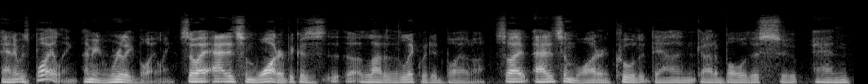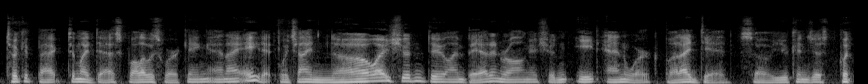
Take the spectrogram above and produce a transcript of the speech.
and it was boiling. I mean, really boiling. So I added some water because a lot of the liquid had boiled off. So I added some water and cooled it down and got a bowl of this soup and took it back to my desk while I was working and I ate it, which I know I shouldn't do. I'm bad and wrong. I shouldn't eat and work, but I did. So you can just put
